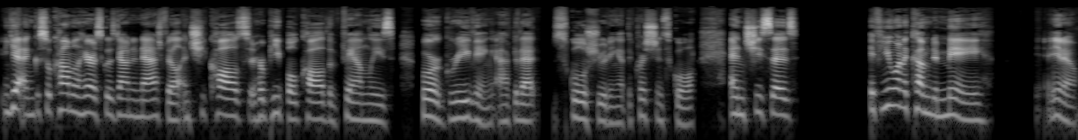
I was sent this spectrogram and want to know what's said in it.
yeah. And so Kamala Harris goes down to Nashville and she calls her people, call the families who are grieving after that school shooting at the Christian school. And she says, if you want to come to me, you know,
